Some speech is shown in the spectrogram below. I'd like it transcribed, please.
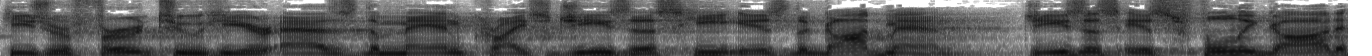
he's referred to here as the man Christ Jesus. He is the God man. Jesus is fully God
